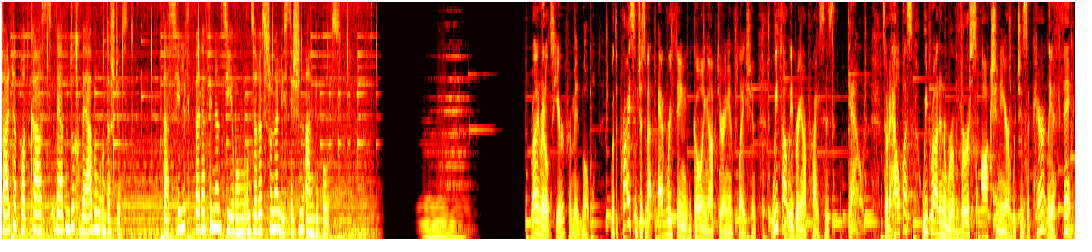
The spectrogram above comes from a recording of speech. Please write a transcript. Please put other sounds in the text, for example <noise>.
Falter-Podcasts werden durch Werbung unterstützt. Das hilft bei der Finanzierung unseres journalistischen Angebots. Ryan Reynolds here from Mint Mobile. With the price of just about everything going up during inflation, we thought we'd bring our prices down. So to help us, we brought in a reverse auctioneer, which is apparently a thing.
